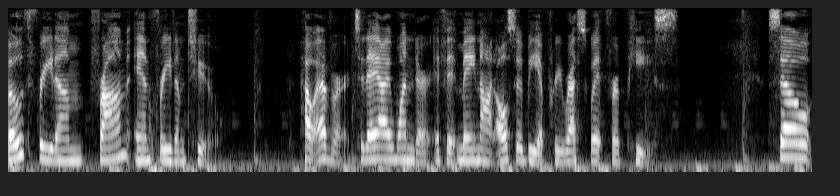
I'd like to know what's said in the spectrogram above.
both freedom from and freedom to. However, today I wonder if it may not also be a prerequisite for peace. So,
